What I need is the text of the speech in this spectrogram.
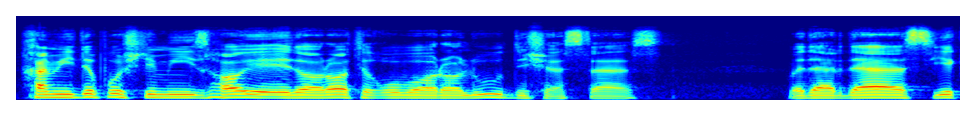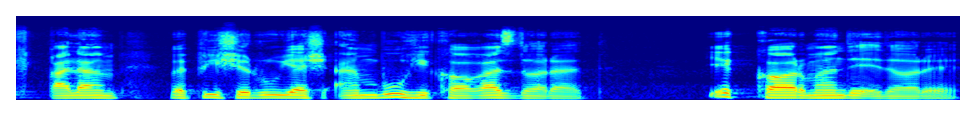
خمیده پشت میزهای ادارات قوارالود نشسته است و در دست یک قلم و پیش رویش انبوهی کاغذ دارد. یک کارمند اداره،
